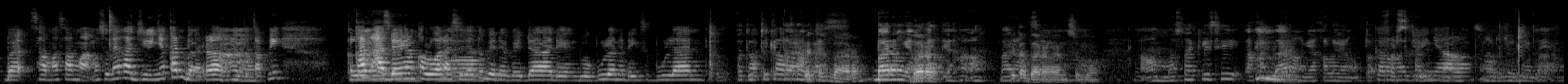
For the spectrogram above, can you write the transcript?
ba- sama-sama, maksudnya ngajuinnya kan bareng Ah. gitu, tapi Keluar kan ada hasilnya. yang keluar hasilnya Oh. tuh beda-beda, ada yang dua bulan, ada yang sebulan gitu. Waktu tapi itu kita kalau. Kita bareng. bareng ya Bareng. empat ya heeh, Kita barengan semua. Heeh, most likely sih akan bareng ya kalau yang untuk kalau first kali. langsung ngajuinnya gitu ya. bareng.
